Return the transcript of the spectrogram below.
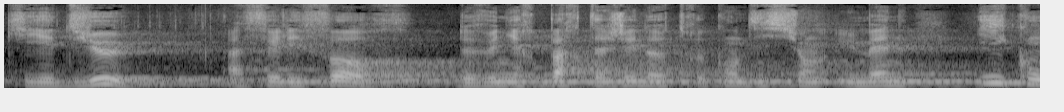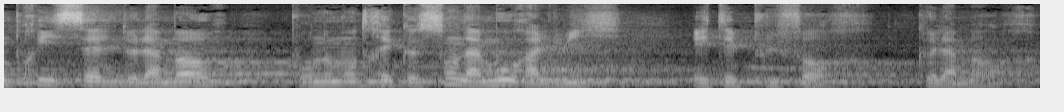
qui est Dieu, a fait l'effort de venir partager notre condition humaine, y compris celle de la mort, pour nous montrer que son amour à lui était plus fort que la mort.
